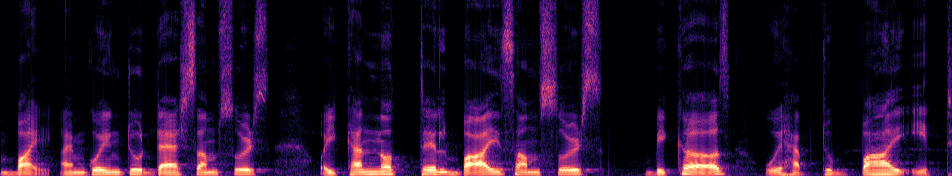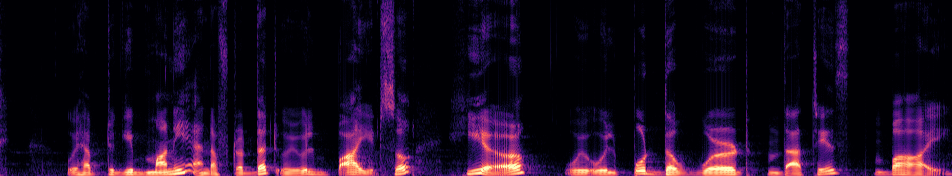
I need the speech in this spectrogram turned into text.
buy. I am going to dash some sweets we cannot tell by some sweets because we have to buy it. We have to give money and after that we will buy it. So here we will put the word that is buy.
